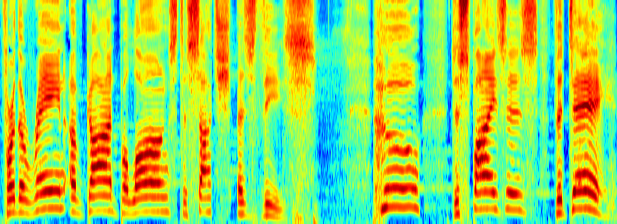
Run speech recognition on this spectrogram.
For the reign of God belongs to such as these. Who despises the day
